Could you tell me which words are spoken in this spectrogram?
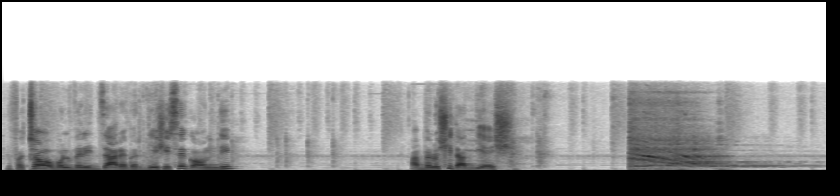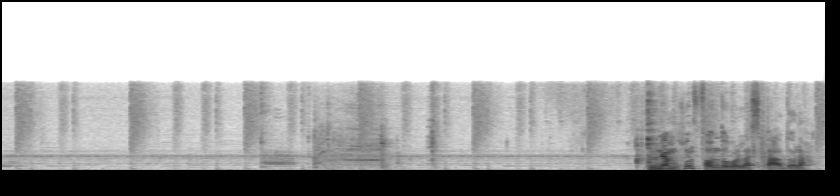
lo facciamo polverizzare per 10 secondi a velocità 10. Riuniamo sul fondo con la spatola.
